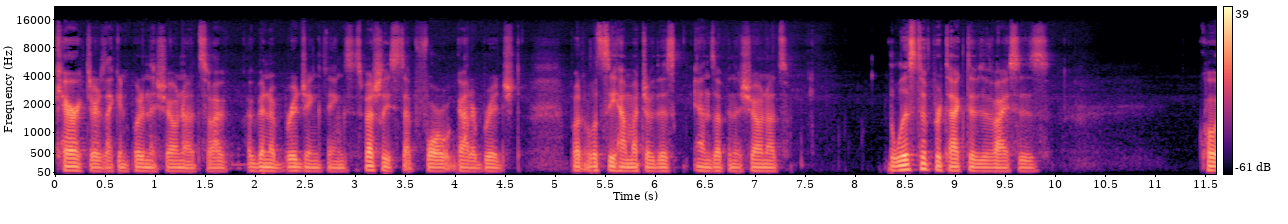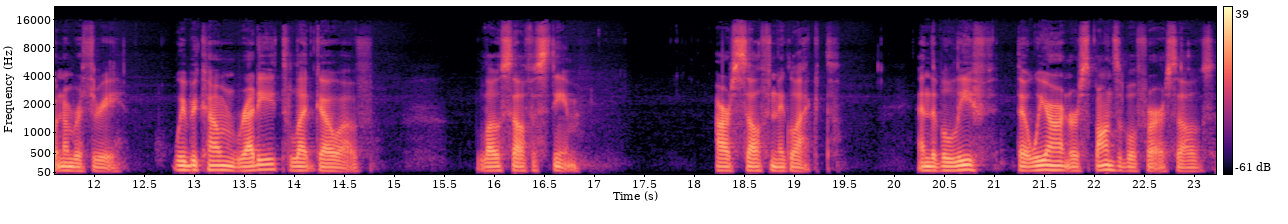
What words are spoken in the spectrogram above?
characters I can put in the show notes. So, I've I've been abridging things, especially step 4 got abridged. But let's see how much of this ends up in the show notes. The list of protective devices quote number 3 we become ready to let go of low self esteem, our self neglect, and the belief that we aren't responsible for ourselves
